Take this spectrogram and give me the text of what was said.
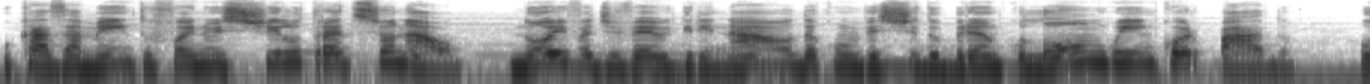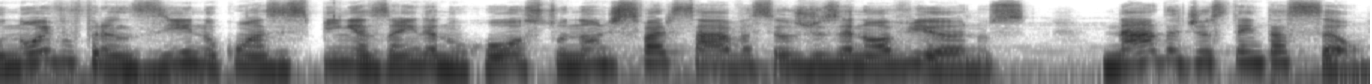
O casamento foi no estilo tradicional: noiva de véu e grinalda, com vestido branco longo e encorpado. O noivo franzino, com as espinhas ainda no rosto, não disfarçava seus 19 anos. Nada de ostentação,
